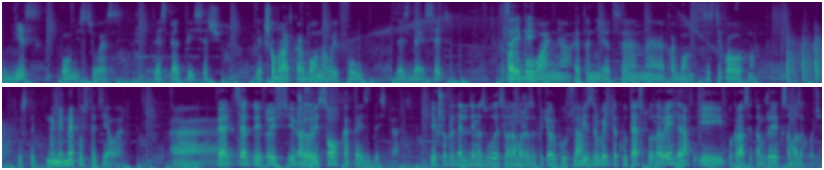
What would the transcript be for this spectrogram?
обвіз повністю весь десь 5 тисяч. Якщо брати карбоновий фул, десь 10. Це який? Фарбування це, не, це не карбон, це стекловолокно. Пусто, ну, не, не пустотіле. Е, 5. Це, е, то есть, якщо, Розрисовка теж десь 5. якщо прийде людина з вулиці, вона може за п'ятерку собі зробити таку тесту на вигляд і покрасити там вже як сама захоче.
